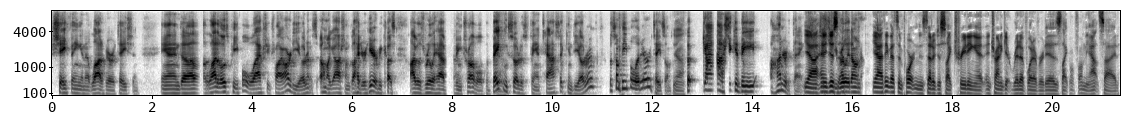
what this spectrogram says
chafing and a lot of irritation. And uh, a lot of those people will actually try our deodorant and say, oh my gosh, I'm glad you're here because I was really having trouble. But baking soda is fantastic in deodorant, but some people it irritates them. Yeah. But gosh, it could be a hundred things. Yeah, You and just really don't. Yeah, I think that's important instead of just like treating it and trying to get rid of whatever it is, like from the outside.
